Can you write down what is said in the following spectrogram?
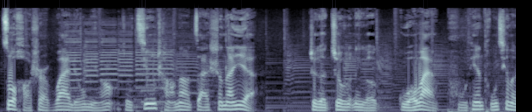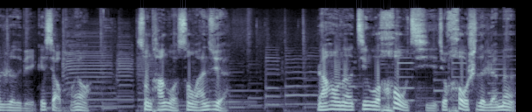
做好事儿不爱留名，就经常呢在圣诞夜，这个就那个国外。普天同庆的日子里，给小朋友送糖果、送玩具，然后呢，经过后期就后世的人们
